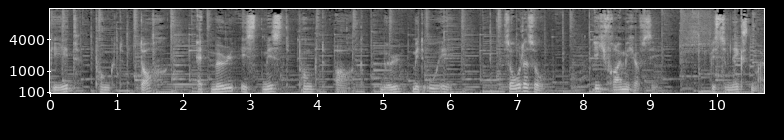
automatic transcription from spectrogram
geht.doch@müllistmist.org. Müll mit UE. So oder so. Ich freue mich auf Sie. Bis zum nächsten Mal.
